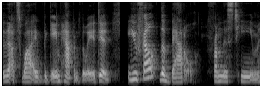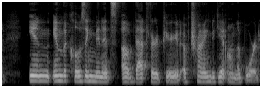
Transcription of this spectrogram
that's why the game happened the way it did. You felt the battle from this team in in the closing minutes of that third period of trying to get on the board.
